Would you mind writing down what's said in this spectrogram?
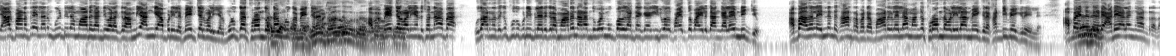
யாழ்ப்பாணத்துல எல்லாரும் வீட்டுல மாடு கட்டி வளர்க்குறாம்பி அங்கே அப்படி இல்ல. மேய்ச்சல் வழிகள். முழுக்க திறந்து விட்டா முழுக்க மேய்ச்சல் வழி. அப்ப மேய்ச்சல் வழின்னு சொன்னா இப்ப உதாரணத்துக்கு புதுக்குடிப்புல இருக்கிற மாடு நடந்து போய் முப்பது கட்ட இருபது பயத்து மயிலுக்கு அங்காலையும் நிக்கும். அப்ப அதெல்லாம் என்னென்னு காண்ற? மாடுகள் எல்லாம் அங்க துறந்த வழியெல்லாம் மேய்க்கிற கட்டி மேய்க்கிற இல்ல. அப்ப என்ன அடையாளம் காண்றது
